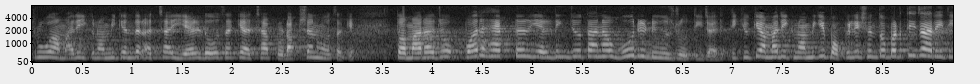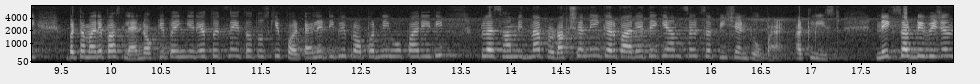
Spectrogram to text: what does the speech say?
थ्रू हमारी इकोनॉमी के अंदर अच्छा येल्ड हो सके अच्छा प्रोडक्शन हो सके। तो हमारा जो पर हेक्टर येल्डिंग जो था ना, वो रिड्यूस्ड होती जा रही थी, क्योंकि हमारी इकोनॉमी की पॉपुलेशन तो बढ़ती जा रही थी बट हमारे पास लैंड ऑक्यूपाइंग एरिया तो इतना ही था तो उसकी फर्टैलिटी भी प्रॉपर नहीं हो पा रही थी प्लस हम इतना प्रोडक्शन नहीं कर पा रहे थे कि हम सेल्फ सफिशियंट हो पाए at least next subdivision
